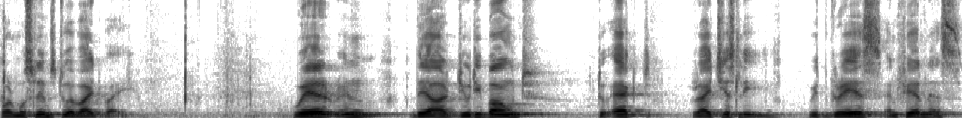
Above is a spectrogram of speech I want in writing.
for Muslims to abide by, wherein they are duty bound to act righteously with grace and fairness,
